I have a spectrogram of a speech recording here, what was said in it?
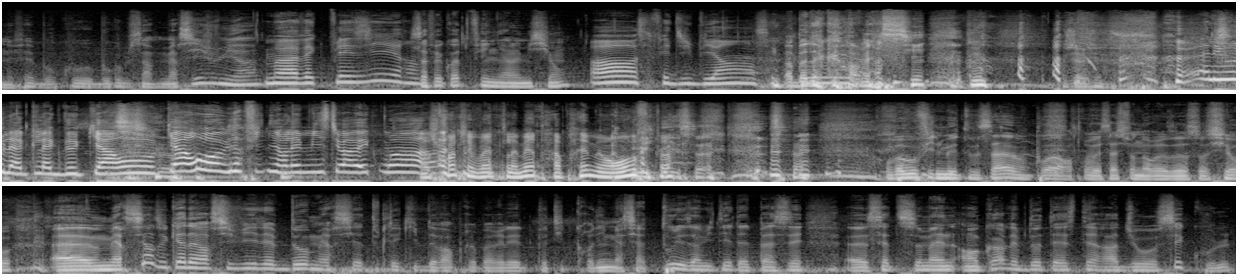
en effet, beaucoup, beaucoup plus simple. Merci Julia. Mais avec plaisir. Ça fait quoi de finir l'émission? Oh, ça fait du bien. c'est Ah bah d'accord, merci. Je- je- Elle est où la claque de Caro? Caro, viens finir l'émission avec moi. Ah, je crois que je vais te la mettre après, mais en haut. On va vous filmer tout ça, vous pourrez retrouver ça sur nos réseaux sociaux. Euh, merci en tout cas d'avoir suivi l'hebdo, merci à toute l'équipe d'avoir préparé les petites chroniques, merci à tous les invités d'être passés euh, cette semaine encore. L'hebdo TST Radio c'est cool,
